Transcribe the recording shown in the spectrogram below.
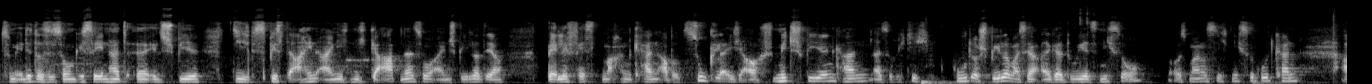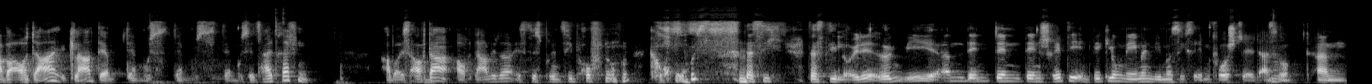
zum Ende der Saison gesehen hat, äh, ins Spiel, die es bis dahin eigentlich nicht gab. Ne? So ein Spieler, der Bälle festmachen kann, aber zugleich auch mitspielen kann. Also richtig guter Spieler, was ja Al jetzt nicht so aus meiner Sicht nicht so gut kann. Aber auch da, klar, der, der muss, der muss, der muss jetzt halt treffen. Aber ist auch da, auch da wieder ist das Prinzip Hoffnung groß, dass sich, dass die Leute irgendwie ähm, den, den, den Schritt, die Entwicklung nehmen, wie man sich eben vorstellt. Also ähm,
